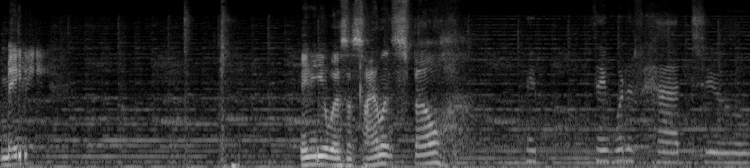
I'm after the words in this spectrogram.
Maybe. Maybe it was a silent spell. They, they would have had to,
